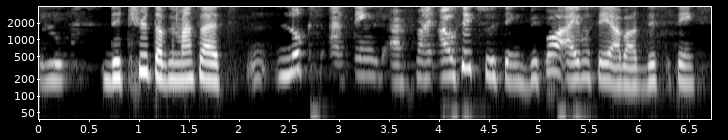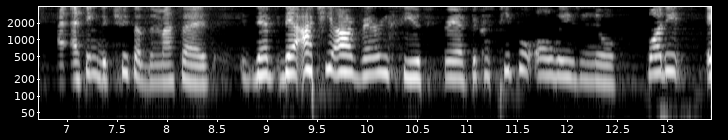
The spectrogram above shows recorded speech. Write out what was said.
looks. The truth of the matter is looks and things are fine. I'll say two things before I even say about this thing. I, I think the truth of the matter is there there actually are very few areas because people always know body a,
